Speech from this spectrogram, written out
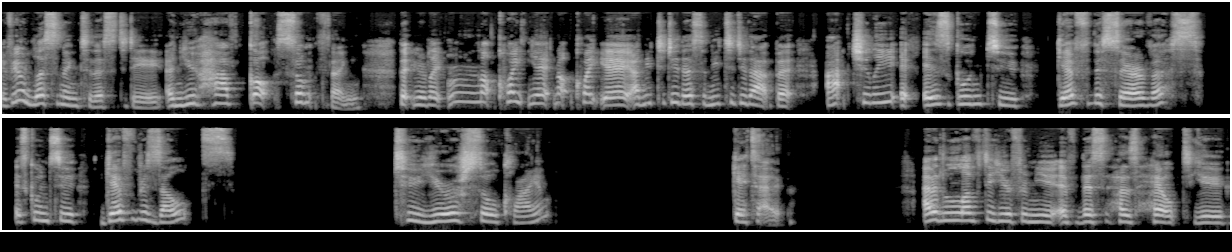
if you're listening to this today and you have got something that you're like, mm, not quite yet, not quite yet, I need to do this, I need to do that, but actually it is going to give the service it's going to give results to your soul client. Get it out. I would love to hear from you if this has helped you.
